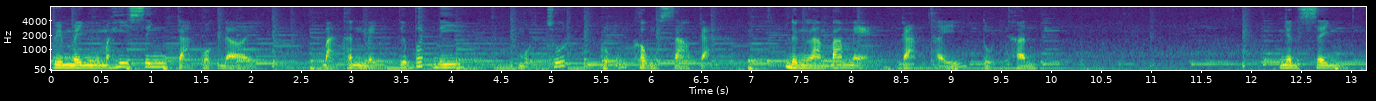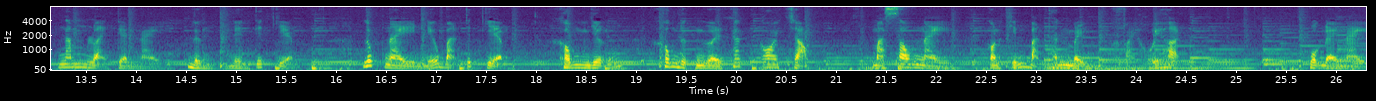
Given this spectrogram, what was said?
vì mình mà hy sinh cả cuộc đời. Bản thân mình tiêu bớt đi, một chút cũng không sao cả. Đừng làm ba mẹ cảm thấy tủi thân. Nhân sinh, năm loại tiền này đừng nên tiết kiệm. Lúc này nếu bạn tiết kiệm không những không được người khác coi trọng, mà sau này còn khiến bản thân mình phải hối hận. Cuộc đời này,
